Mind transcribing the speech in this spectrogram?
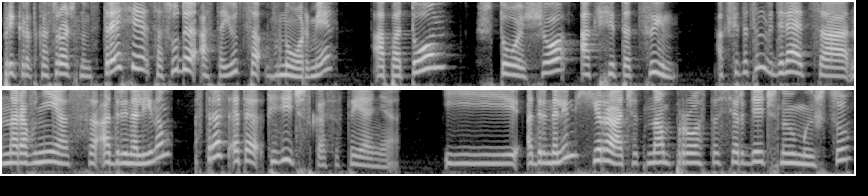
При краткосрочном стрессе сосуды остаются в норме, а потом, что еще, окситоцин. Окситоцин выделяется наравне с адреналином. Стресс – это физическое состояние. И адреналин херачит нам просто сердечную мышцу,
